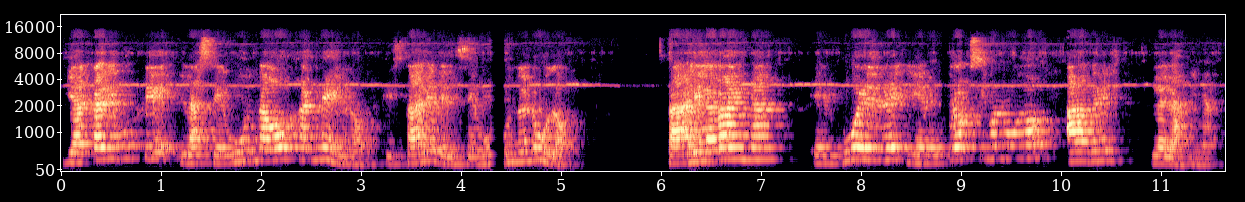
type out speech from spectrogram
Y acá dibujé la segunda hoja en negro, que sale del segundo nudo. Sale la vaina, envuelve y en el próximo nudo abre la lámina.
